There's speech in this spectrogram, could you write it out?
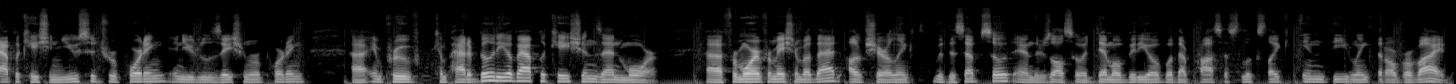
application usage reporting and utilization reporting, uh, improve compatibility of applications, and more. Uh, for more information about that, I'll share a link with this episode, and there's also a demo video of what that process looks like in the link that I'll provide.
